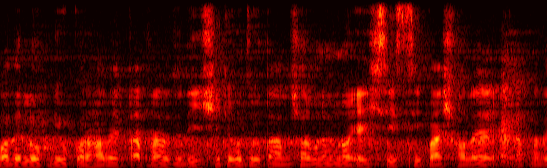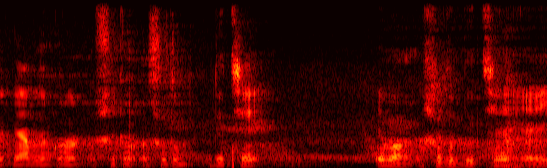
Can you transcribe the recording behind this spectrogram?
পদের লোক নিয়োগ করা হবে। তা আপনারা যদি শিক্ষাগত যোগ্যতা সর্বনিম্ন এইচএসসি পাস হলে আপনাদেরকে আবেদন করার সুযোগ দিচ্ছে এবং সুযোগ দিচ্ছে এই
